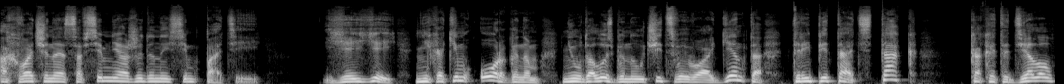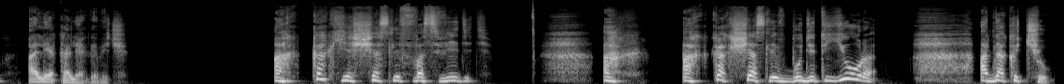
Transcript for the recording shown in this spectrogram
охваченная совсем неожиданной симпатией. Ей-ей, никаким органом не удалось бы научить своего агента трепетать так, как это делал Олег Олегович. Ах, как я счастлив вас видеть! Ах, ах, как счастлив будет Юра! Однако чу,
